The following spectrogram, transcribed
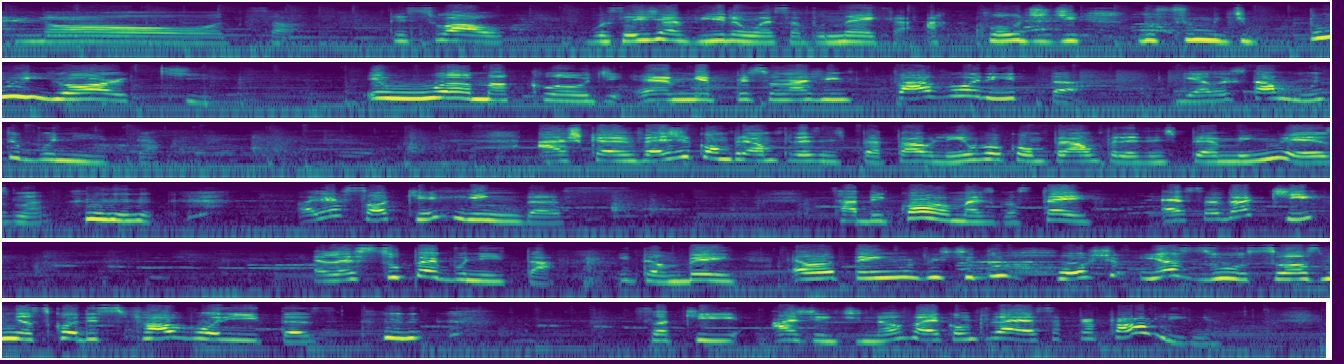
Nossa! Pessoal, vocês já viram essa boneca? A Claude de, do filme de York. Eu amo a Claude, é a minha personagem favorita. E ela está muito bonita. Acho que ao invés de comprar um presente para Paulinho, vou comprar um presente para mim mesma. Olha só que lindas. Sabe qual eu mais gostei? Essa daqui. Ela é super bonita. E também ela tem um vestido roxo e azul. São as minhas cores favoritas. Só que a gente não vai comprar essa pra Paulinha.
